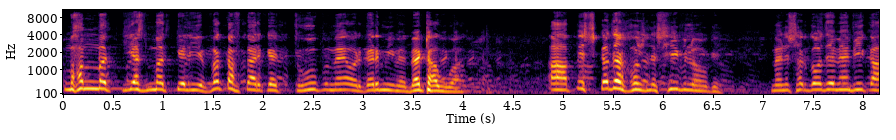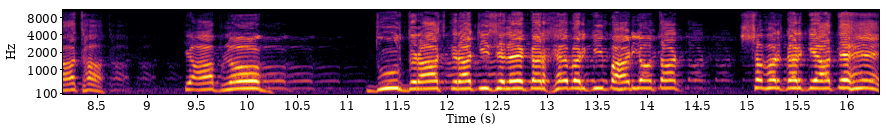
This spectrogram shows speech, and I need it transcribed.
محمد کی عظمت کے لیے وقف کر کے دھوپ میں اور گرمی میں بیٹھا ہوا۔ آپ اس قدر خوش نصیب لوگے۔ میں نے سرگودے میں بھی کہا تھا کہ آپ لوگ دور دراز کراچی سے لے کر خیبر کی پہاڑیوں تک سفر کر کے آتے ہیں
